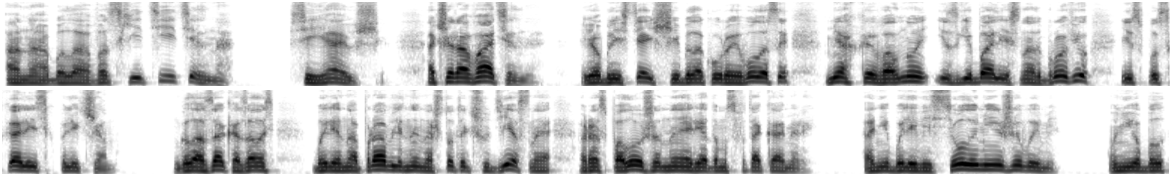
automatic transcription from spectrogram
Она была восхитительна сияющая, очаровательная. Ее блестящие белокурые волосы мягкой волной изгибались над бровью и спускались к плечам. Глаза, казалось, были направлены на что-то чудесное, расположенное рядом с фотокамерой. Они были веселыми и живыми. У нее был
